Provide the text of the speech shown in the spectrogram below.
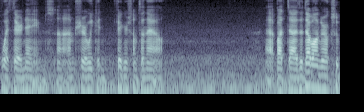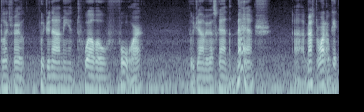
with their names. Uh, I'm sure we could figure something out. Uh, but uh, the double underhook suplex for Fujinami in 1204. Fujinami best guy in the match. Uh, Master Wato getting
